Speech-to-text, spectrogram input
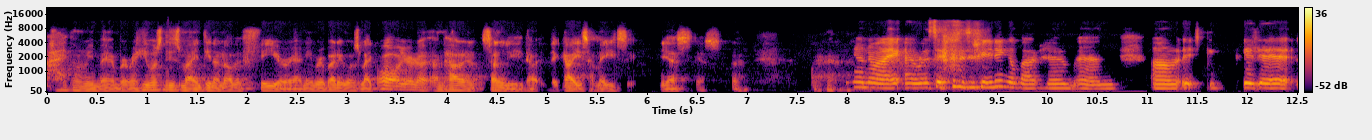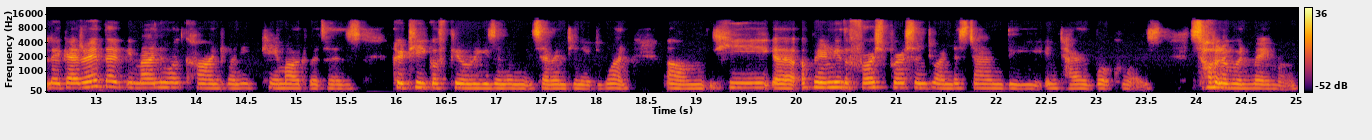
I don't remember. He was dismantling another theory, and everybody was like, "Oh, you're," not. and suddenly the, the guy is amazing. Yes, yes. yeah, no, I, I was I was reading about him, and um, it, it, uh, like I read that Immanuel Kant, when he came out with his critique of pure reason in 1781, um, he uh, apparently the first person to understand the entire book was Solomon Maimon.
